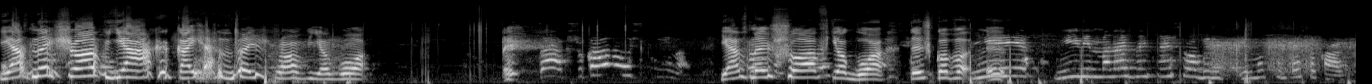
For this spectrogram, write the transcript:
Я знайшов Ярика, я знайшов його. Так, шукаємо у стінах. Я знайшов його. Ти ж кого. Е, Ні, ні, він мене знайшов, він йому це просто каже.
